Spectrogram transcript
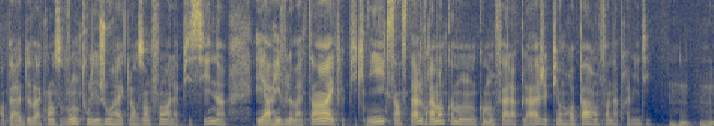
en période de vacances vont tous les jours avec leurs enfants à la piscine et arrivent le matin avec le pique-nique, s'installent vraiment comme on, comme on fait à la plage et puis on repart en fin d'après-midi. Mmh mmh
